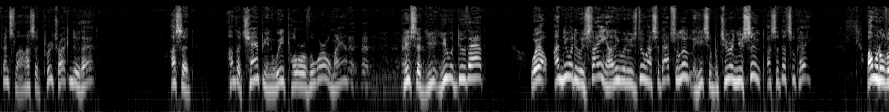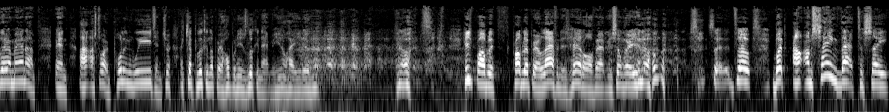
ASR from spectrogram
fence line. I said, Preacher, I can do that. I said, I'm the champion weed puller of the world, man. he said, you, you would do that? Well, I knew what he was saying. I knew what he was doing. I said, Absolutely. He said, But you're in your suit. I said, That's okay. I went over there, man, I, and I, I, started pulling weeds, and I kept looking up there, hoping he was looking at me. You know how you do. you know, he's probably probably up there laughing his head off at me somewhere. You know. so, so, but I, I'm saying that to say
